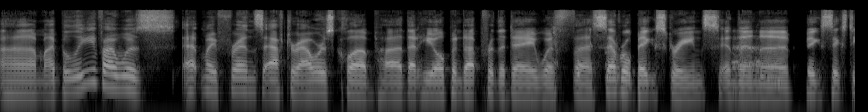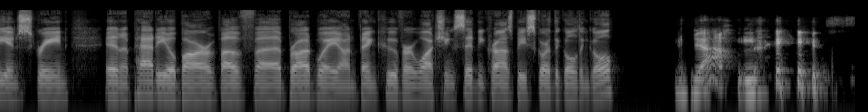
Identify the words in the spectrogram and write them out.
Um, I believe I was at my friend's after hours club uh, that he opened up for the day with uh, several big screens and then a big 60 inch screen in a patio bar above uh, Broadway on Vancouver watching Sidney Crosby score the golden goal. Yeah, nice.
